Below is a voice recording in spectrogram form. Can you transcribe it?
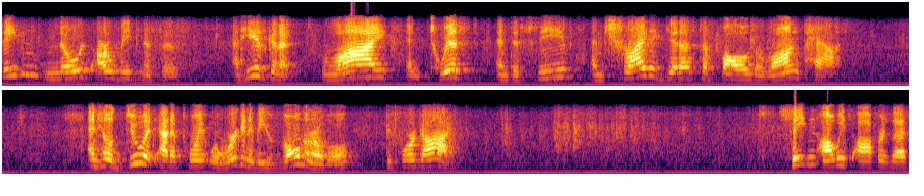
Satan knows our weaknesses, and he is going to lie and twist and deceive and try to get us to follow the wrong path. And he'll do it at a point where we're going to be vulnerable before God. Satan always offers us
